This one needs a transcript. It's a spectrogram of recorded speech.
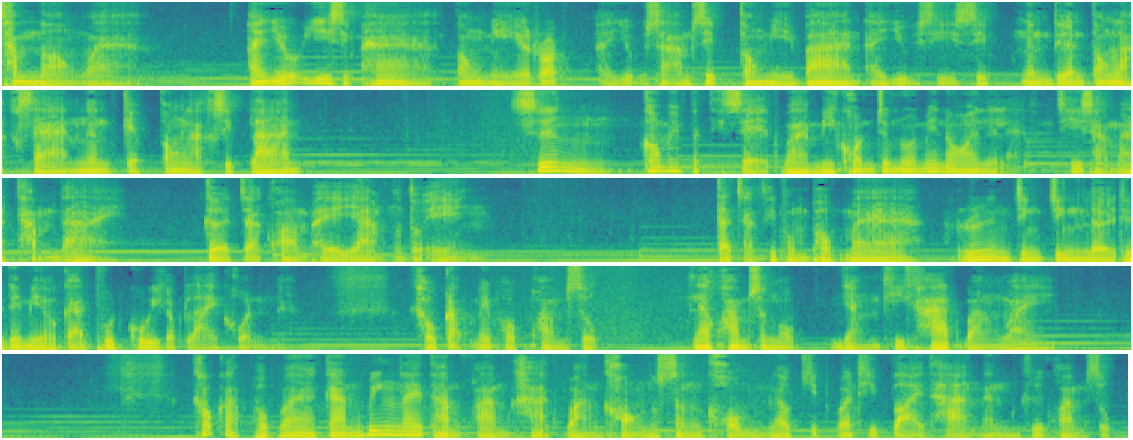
ทำนองว่า อายุ 25 ต้องมีรถ อายุ 30 ต้องมีบ้าน อายุ 40 เงินเดือนต้องหลักแสน เงินเก็บต้องหลัก 10 ล้าน ซึ่งก็ไม่ปฏิเสธว่ามีคนจำนวนไม่น้อยเลยแหละ ที่สามารถทำได้ เกิดจากความพยายามของตัวเอง แต่จากที่ผมพบมาเรื่องจริง ๆ เลยที่ได้มีโอกาสพูดคุยกับหลายคนเขากลับไม่พบความสุขและความสงบอย่างที่คาดหวังไว้ เขากลับพบว่าการวิ่งไล่ตามความคาดหวังของสังคม แล้วคิดว่าที่ปลายทางนั้นคือความสุข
